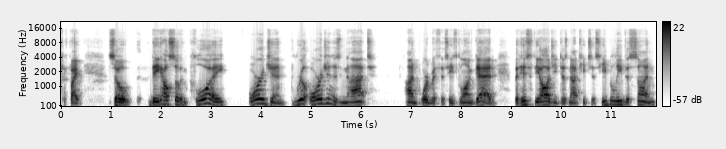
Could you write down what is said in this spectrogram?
to fight. So they also employ Origen. Real Origen is not on board with this. He's long dead, but his theology does not teach this. He believed the Son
